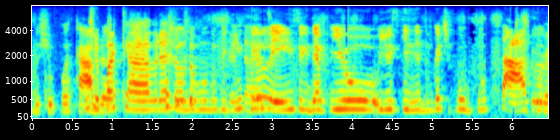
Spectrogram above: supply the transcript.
do chupa-cabra. Chupa-cabra. Todo mundo fica Verdade. em silêncio e, de- e o, e o esquisito fica tipo putaço. né?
